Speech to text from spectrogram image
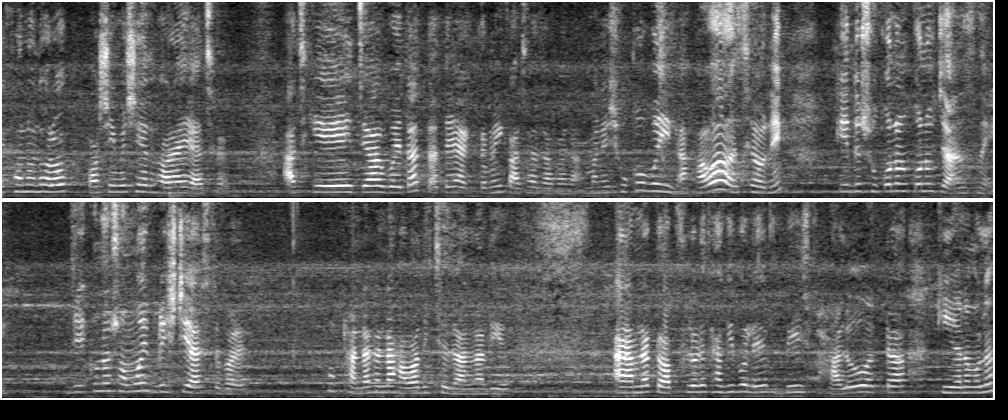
এখনও ধরো ওয়াশিং মেশিনে ধরাই আছে। আজকে যা ওয়েদার তাতে একদমই কাঁচা যাবে না। মানে শুকোবই না, হাওয়া আছে অনেক, কিন্তু শুকোনোর কোনো চান্স নেই। যে কোনো সময় বৃষ্টি আসতে পারে। খুব ঠান্ডা ঠান্ডা হাওয়া দিচ্ছে জানলা দিয়ে। আর আমরা টপ ফ্লোরে থাকি বলে বেশ ভালো একটা কী যেন বলে,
